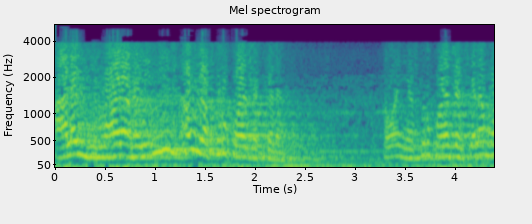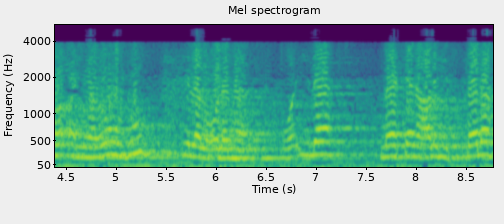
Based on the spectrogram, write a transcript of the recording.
عليهم وعلى غيرهم أو يتركوا هذا الكلام. أو أن يتركوا هذا الكلام وأن يعودوا إلى العلماء وإلى ما كان عليه السلف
